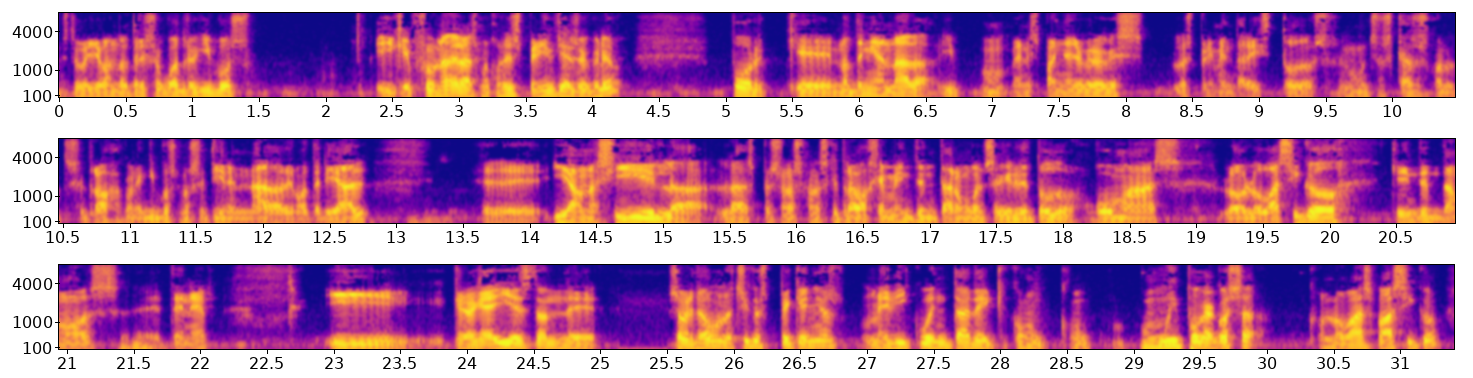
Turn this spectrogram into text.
Estuve llevando tres o cuatro equipos y que fue una de las mejores experiencias, yo creo, porque no tenía nada. Y en España yo creo que es, lo experimentaréis todos. En muchos casos, cuando se trabaja con equipos, no se tiene nada de material. Eh, y aún así, la, las personas con las que trabajé me intentaron conseguir de todo: gomas, lo, básico que intentamos eh, tener. Y creo que ahí es donde, sobre todo con los chicos pequeños, me di cuenta de que con, muy poca cosa, con lo más básico,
